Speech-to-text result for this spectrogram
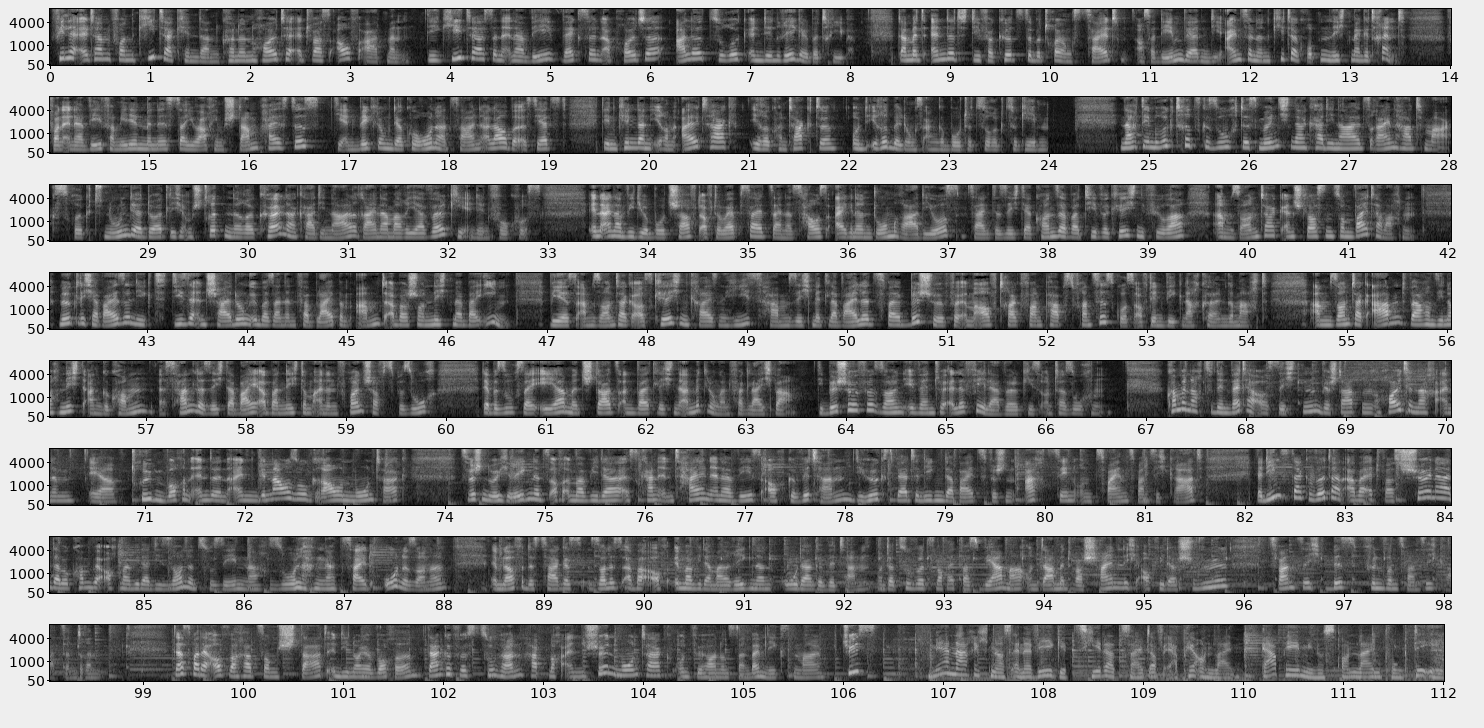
Viele Eltern von Kita-Kindern können heute etwas aufatmen. Die Kitas in NRW wechseln ab heute alle zurück in den Regelbetrieb. Damit endet die verkürzte Betreuungszeit. Außerdem werden die einzelnen Kitagruppen nicht mehr getrennt. Von NRW-Familienminister Joachim Stamp heißt es, die Entwicklung der Corona-Zahlen erlaube es jetzt, den Kindern ihren Alltag, ihre Kontakte und ihre Bildungsangebote zurückzugeben. Nach dem Rücktrittsgesuch des Münchner Kardinals Reinhard Marx rückt nun der deutlich umstrittenere Kölner Kardinal Rainer Maria Wölki in den Fokus. In einer Videobotschaft auf der Website seines hauseigenen Domradios zeigte sich der konservative Kirchenführer am Sonntag entschlossen zum Weitermachen. Möglicherweise liegt diese Entscheidung über seinen Verbleib im Amt aber schon nicht mehr bei ihm. Wie es am Sonntag aus Kirchenkreisen hieß, haben sich mittlerweile zwei Bischöfe im Auftrag von Papst Franziskus auf den Weg nach Köln gemacht. Am Sonntagabend waren sie noch nicht angekommen. Es handle sich dabei aber nicht um einen Freundschaftsbesuch. Der Besuch sei eher mit staatsanwaltlichen Ermittlungen vergleichbar. Die Bischöfe sollen eventuelle Fehler Wölkis untersuchen. Kommen wir noch zu den Wetteraussichten. Wir starten heute nach einem eher trüben Wochenende in einen genauso grauen Montag. Zwischendurch regnet es auch immer wieder. Es kann in Teilen NRWs auch gewittern. Die Höchstwerte liegen dabei zwischen 18 und 22 Grad. Der Dienstag wird dann aber etwas schöner. Da bekommen wir auch mal wieder die Sonne zu sehen nach so langer Zeit ohne Sonne. Im Laufe des Tages soll es aber auch immer wieder mal regnen oder gewittern. Und dazu wird es noch etwas wärmer wärmer und damit wahrscheinlich auch wieder schwül. 20 bis 25 Grad sind drin. Das war der Aufwacher zum Start in die neue Woche. Danke fürs Zuhören, habt noch einen schönen Montag und wir hören uns dann beim nächsten Mal. Tschüss! Mehr Nachrichten aus NRW gibt's jederzeit auf RP Online. rp-online.de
